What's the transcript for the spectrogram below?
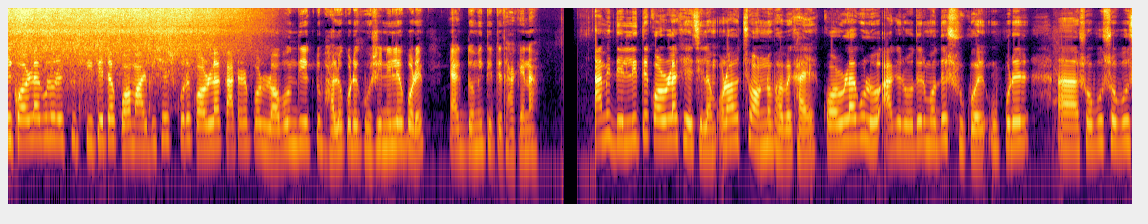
এই করলাগুলোর একটু তিতেটা কম। আর বিশেষ করে করলা কাটার পর লবণ দিয়ে একটু ভালো করে ঘষে নিলে পরে একদমই তিতে থাকে না। আমি দিল্লিতে করলা খেয়েছিলাম, ওরা হচ্ছে অন্যভাবে খায়। করলাগুলো আগে রোদের মধ্যে শুকোয়, উপরের সবুজ সবুজ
